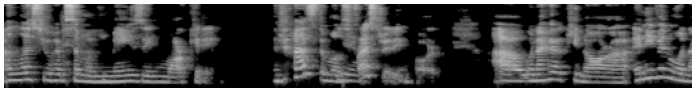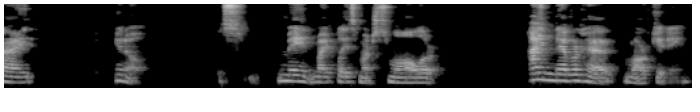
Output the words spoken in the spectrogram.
unless you have some amazing marketing. And that's the most Yeah. frustrating part. Uh, when I had Kinara, and even when I, you know, made my place much smaller, I never had marketing,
